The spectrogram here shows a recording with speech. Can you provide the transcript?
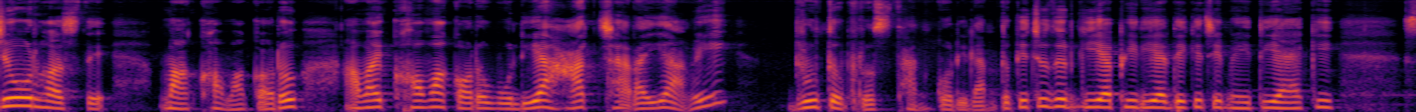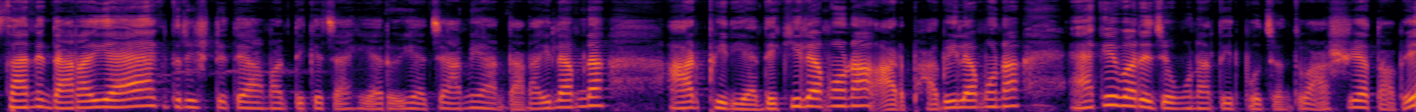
জোর হস্তে, মা ক্ষমা করো, আমায় ক্ষমা করো বলিয়া হাত ছাড়াইয়া আমি দ্রুত প্রস্থান করিলাম। তো কিছু দূর গিয়া ফিরিয়া দেখেছি মেয়েটি একই স্থানে দাঁড়াইয়া এক দৃষ্টিতে আমার দিকে চাহিয়া রহিয়াছে। আমি আর দাঁড়াইলাম না, আর ফিরিয়া দেখিলামও না, আর ভাবিলামও না। একেবারে যমুনা তীর পর্যন্ত আসিয়া তবে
